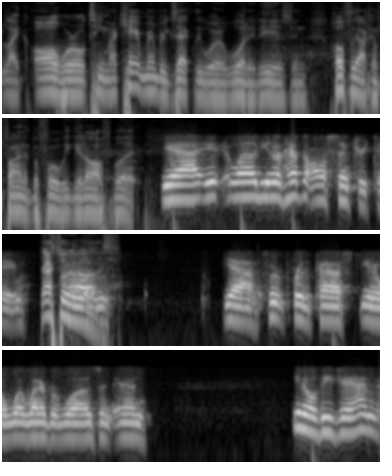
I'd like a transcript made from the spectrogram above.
like all world team. I can't remember exactly where what it is, and hopefully I can find it before we get off. But yeah, it, well, you know, they have the all century team. That's what it um, was yeah, for for the past, you know, whatever it was, and and you know, VJ, I'm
